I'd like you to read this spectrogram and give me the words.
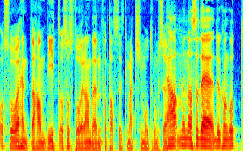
og så hente han dit, og så står han den fantastiske matchen mot Tromsø. Ja, men altså det, Du kan godt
